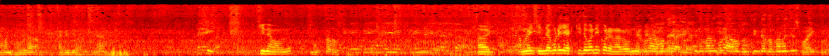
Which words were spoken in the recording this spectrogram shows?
এখন ঝগড়া কাটিয়ে দেওয়া হয়েছে হ্যাঁ। কি নাম আপনার? মুক্তা দশ আর আমরা চিন্তা করে একটি দোকানই করেন আর অন্য আমাদের একটি দোকান করে আরও দু তিনটা দোকান আছে সবাই করে।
